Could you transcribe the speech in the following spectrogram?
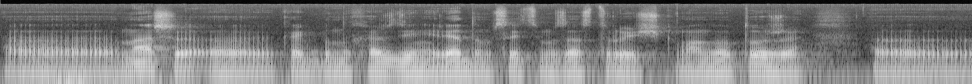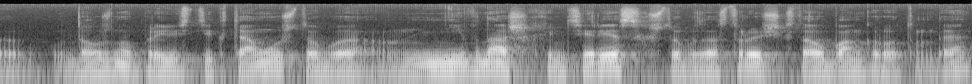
а, наше а, как бы нахождение рядом с этим застройщиком, оно тоже а, должно привести к тому, чтобы не в наших интересах, чтобы застройщик стал банкротом. Да?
